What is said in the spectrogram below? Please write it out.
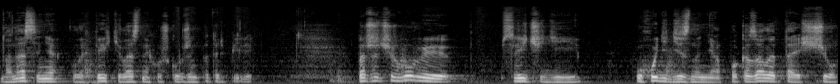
нанесення легких тілесних ушкоджень потерпілій. Першочергові слідчі дії у ході дізнання показали те, що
